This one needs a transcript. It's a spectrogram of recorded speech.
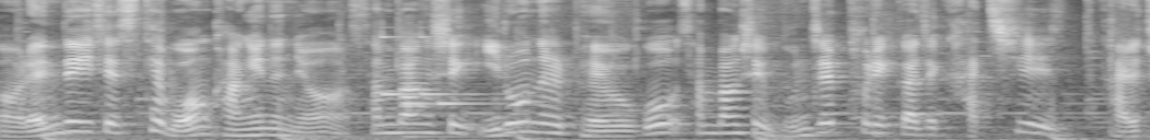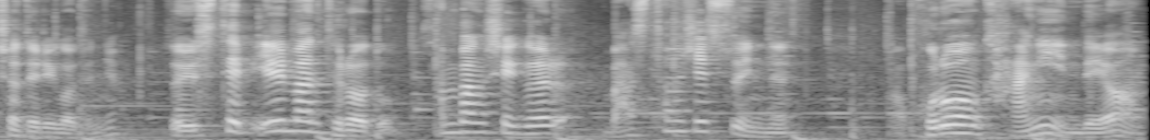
어, 랜드잇의 스텝 1 강의는요, 3방식 이론을 배우고 3방식 문제풀이까지 같이 가르쳐 드리거든요. 스텝 1만 들어도 3방식을 마스터하실 수 있는 어, 그런 강의인데요.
